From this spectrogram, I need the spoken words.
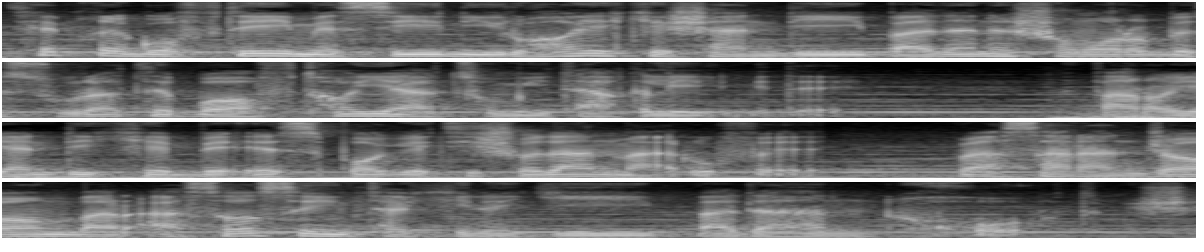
طبق گفته مسی نیروهای کشندی بدن شما رو به صورت بافتهای اتمی تقلیل میده فرایندی که به اسپاگتی شدن معروفه و سرانجام بر اساس این تکینگی بدن خورد میشه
